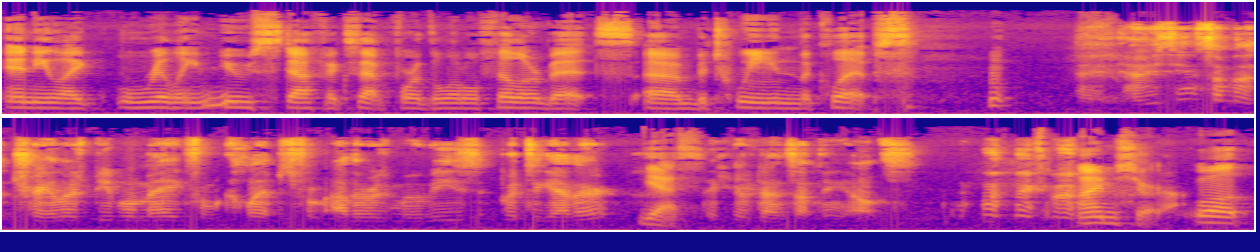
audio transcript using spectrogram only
any like really new stuff except for the little filler bits uh, between the clips. Hey, have you seen some of the trailers people make from clips from other movies put together? Yes. They could have done something else. I'm sure. Well,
